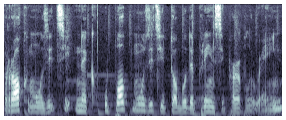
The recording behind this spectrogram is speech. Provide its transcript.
rock muzici, nek u pop muzici to bude Prince i Purple Rain.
